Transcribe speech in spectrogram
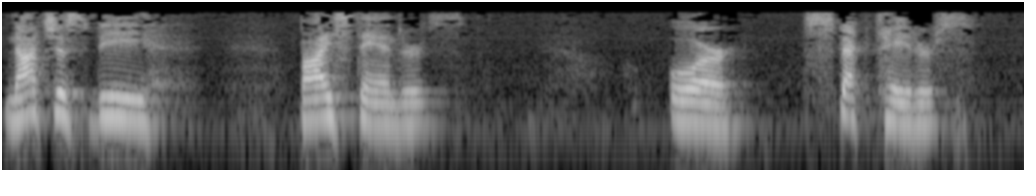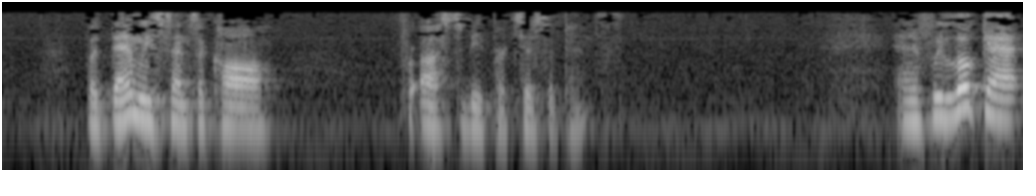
not just be bystanders or spectators, But then we sense a call for us to be participants. And if we look at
